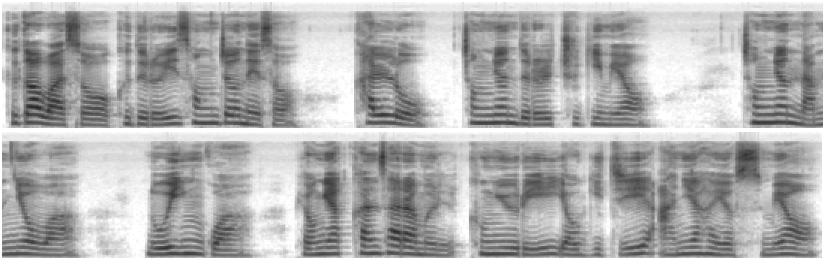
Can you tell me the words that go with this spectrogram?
그가 와서 그들의 성전에서 칼로 청년들을 죽이며 청년 남녀와 노인과 병약한 사람을 긍휼히 여기지 아니하였으며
